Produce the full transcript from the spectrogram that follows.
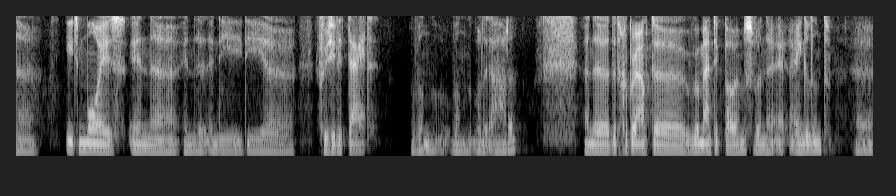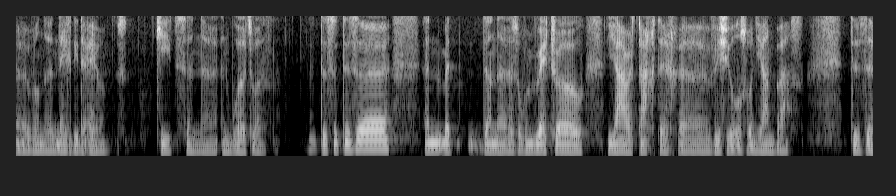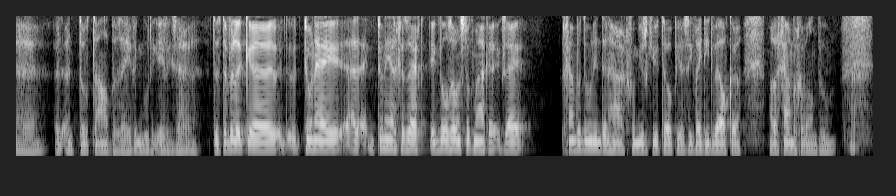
iets moois in, in, de, in die, die fragiliteit van, van, het aarde. En uh, dit gebruikt uh, romantic poems van uh, Engeland. van de 19e eeuw. Dus Keats en, Wordsworth. Dus het is en met dan zo'n retro jaren 80 visuals van Jan Baas. Het is een, een totaal beleving, moet ik eerlijk zeggen. Dus dat wil ik, toen, hij, toen hij had gezegd, ik wil zo een stuk maken, ik zei, gaan we doen in Den Haag voor Music Utopias. Ik weet niet welke, maar dat gaan we gewoon doen.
